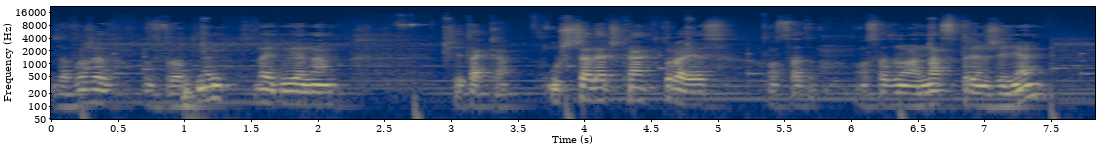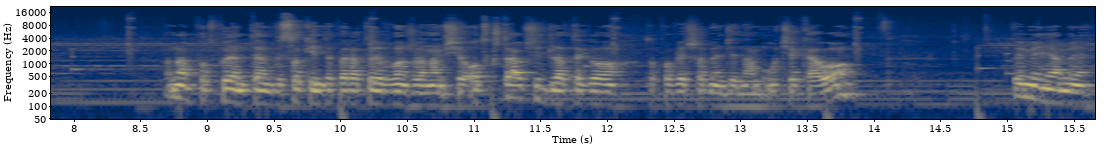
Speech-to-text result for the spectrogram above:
W zaworze zwrotnym znajduje nam się taka uszczeleczka, która jest osad- osadzona na sprężynie. Ona pod wpływem tej wysokiej temperatury może nam się odkształcić, dlatego to powietrze będzie nam uciekało. Wymieniamy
